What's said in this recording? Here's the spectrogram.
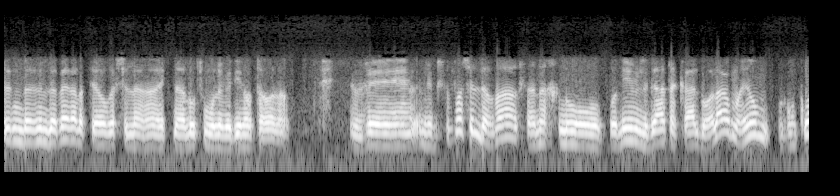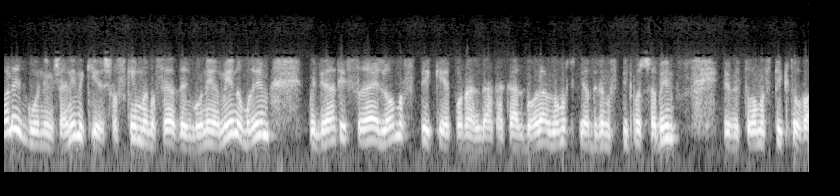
אני מדבר על התיאוריה של ההתנהלות מול מדינות העולם. ובסופו של דבר, כשאנחנו פונים לדעת הקהל בעולם, היום כל הארגונים שאני מכיר שעוסקים בנושא הזה, ארגוני ימין, אומרים מדינת ישראל לא מספיק פונה לדעת הקהל בעולם, לא משקיעה בזה מספיק משאבים ובצורה מספיק טובה.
